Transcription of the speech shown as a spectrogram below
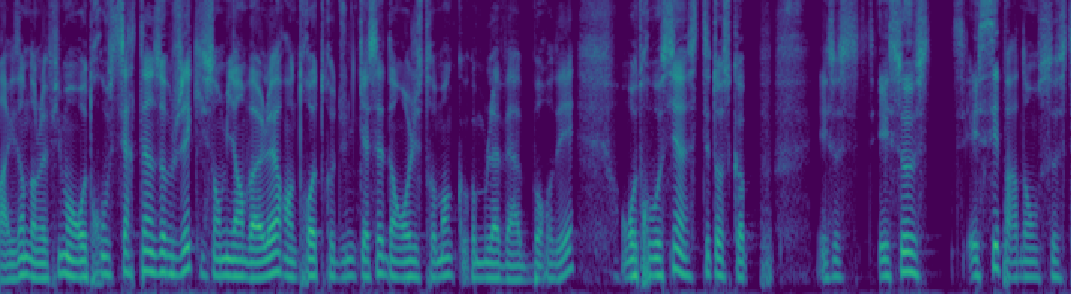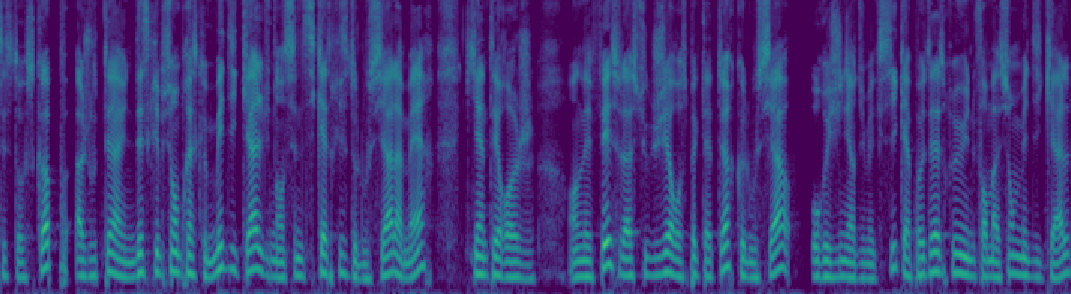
Par exemple, dans le film, on retrouve certains objets qui sont mis en valeur, entre autres d'une cassette d'enregistrement, comme vous l'avez abordé. On retrouve aussi un stéthoscope. Et ce, ce c'est ce stéthoscope ajouté à une description presque médicale d'une ancienne cicatrice de Lucia, la mère, qui interroge. En effet, cela suggère au spectateur que Lucia, originaire du Mexique, a peut-être eu une formation médicale,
